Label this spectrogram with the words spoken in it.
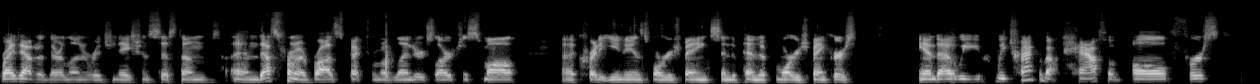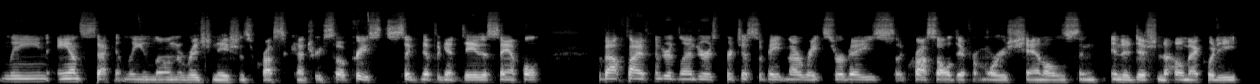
right out of their loan origination systems. And that's from a broad spectrum of lenders, large and small, uh, credit unions, mortgage banks, independent mortgage bankers. And uh, we, we track about half of all first lien and second lien loan originations across the country. So, a pretty significant data sample. About 500 lenders participate in our rate surveys across all different mortgage channels, and in addition to home equity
